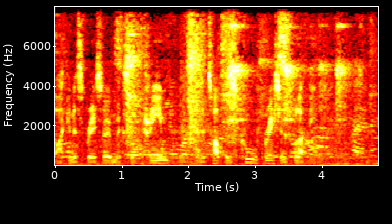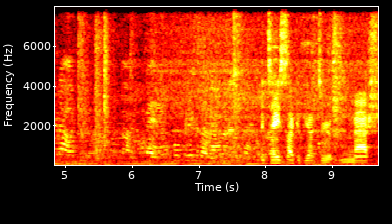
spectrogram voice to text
like an espresso mixed with cream and the top is cool, fresh and fluffy. It tastes like if you have to mash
